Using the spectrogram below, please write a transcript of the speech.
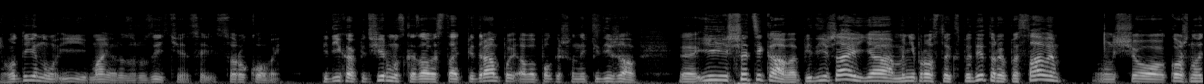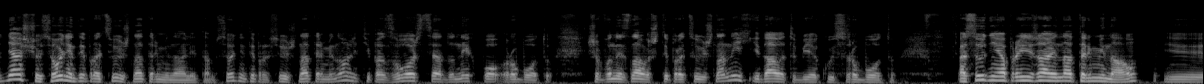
годину і маю розгрузити цей 40-й. Під'їхав під фірму, сказали стати під рампою, але поки що не під'їжджав. І що цікаво, під'їжджаю я, мені просто експедитори писали, що кожного дня, що сьогодні ти працюєш на терміналі. Там сьогодні ти працюєш на терміналі, типа зложся до них по роботу, щоб вони знали, що ти працюєш на них і дали тобі якусь роботу. А сьогодні я приїжджаю на термінал і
